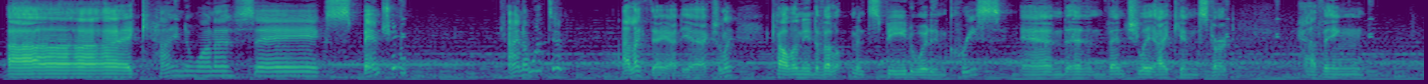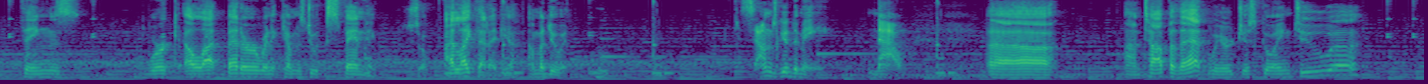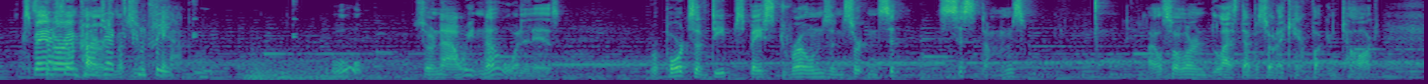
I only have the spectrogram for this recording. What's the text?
I kind of want to say expansion? Kind of want to? I like the idea, actually colony development speed would increase, and then eventually I can start having things work a lot better when it comes to expanding. So I like that idea. I'm gonna do it. Sounds good to me. Now, uh, on top of that, we're just going to uh, expand Special our empire as project much complete. as we can. Ooh, so now we know what it is. Reports of deep space drones in certain sy- systems. I also learned last episode I can't fucking talk.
